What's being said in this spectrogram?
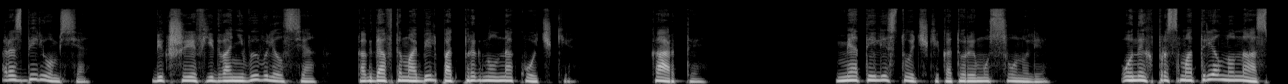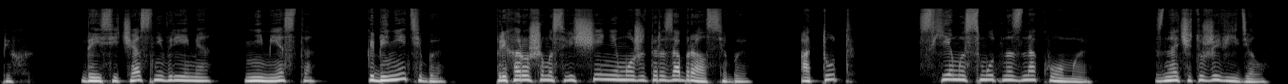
Разберемся. Бекшеев едва не вывалился, когда автомобиль подпрыгнул на кочке. Карты. Мятые листочки, которые ему сунули. Он их просмотрел, но наспех. Да и сейчас не время, не место. В кабинете бы, при хорошем освещении, может, и разобрался бы. А тут схемы смутно знакомы. Значит, уже видел.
